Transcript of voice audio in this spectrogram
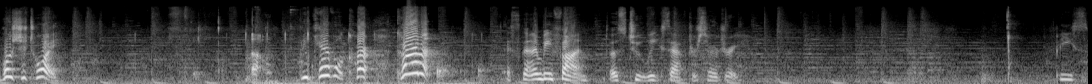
Where's your toy? Oh, be careful, Car- Karma! It's gonna be fun, those two weeks after surgery. Peace.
